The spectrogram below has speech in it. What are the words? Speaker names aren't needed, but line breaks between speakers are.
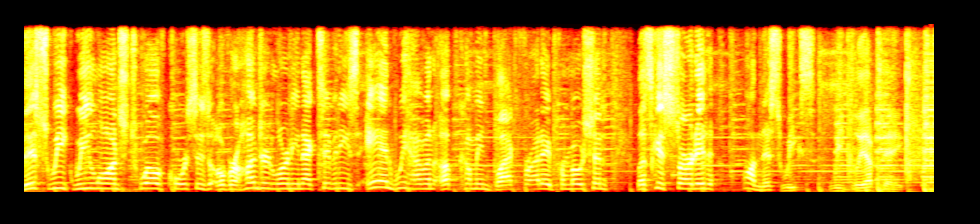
This week we launched 12 courses, over 100 learning activities, and we have an upcoming Black Friday promotion. Let's get started on this week's weekly update.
